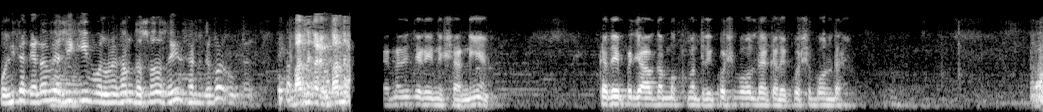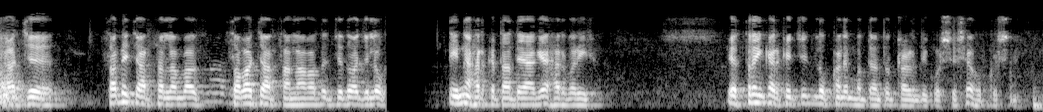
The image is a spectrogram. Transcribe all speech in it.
ਉਹੀ ਤਾਂ ਕਹਿੰਦਾ ਵੀ ਅਸੀਂ ਕੀ ਬੋਲਣਾ ਸਾਨੂੰ ਦੱਸੋ ਤਾਂ ਸਹੀ ਸਾਡੇ ਦੇਖੋ। ਬੰਦ ਕਰੋ ਬੰਦ ਇਹਨਾਂ ਦੀ ਜਿਹੜੀ ਨਿਸ਼ਾਨੀ ਹੈ ਕਦੇ ਪੰਜਾਬ ਦਾ ਮੁੱਖ ਮੰਤਰੀ ਕੁਝ ਬੋਲਦਾ ਕਦੇ ਕੁਝ ਬੋਲਦਾ। ਅੱਜ ਸਾਢੇ ਚਾਰ ਸਾਲਾਂ ਬਾਅਦ, ਸਵਾ ਚਾਰ ਸਾਲਾਂ ਬਾਅਦ ਜਦੋਂ ਅੱਜ ਲੋਕ ਇਹਨਾਂ ਹਰਕਤਾਂ ਤੇ ਆ ਗਿਆ ਹਰ ਵਾਰੀ ਇਸ ਤਰ੍ਹਾਂ ਹੀ ਕਰਕੇ ਲੋਕਾਂ ਦੇ ਮੁੱਦਿਆਂ ਤੋਂ ਟਲਣ ਦੀ ਕੋਸ਼ਿਸ਼ ਹੈ, ਹੋਰ ਕੁਝ ਨਹੀਂ।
